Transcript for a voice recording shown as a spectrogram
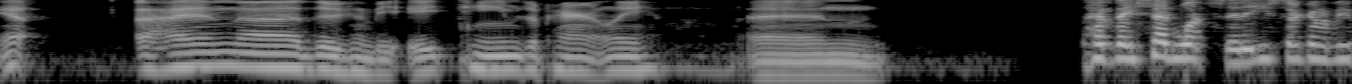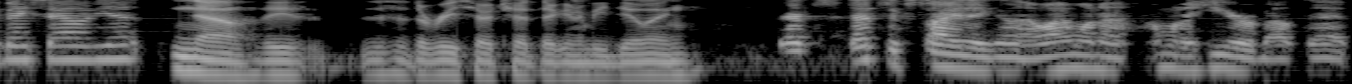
Yeah, and uh, there's gonna be eight teams apparently, and have they said what cities they're gonna be based out of yet? No, these this is the research that they're gonna be doing. That's that's exciting though. I wanna I wanna hear about that.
